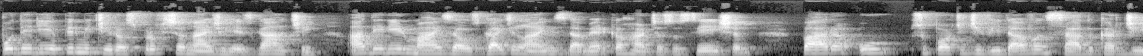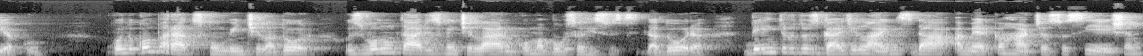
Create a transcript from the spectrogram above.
poderia permitir aos profissionais de resgate aderir mais aos guidelines da American Heart Association para o suporte de vida avançado cardíaco. Quando comparados com um ventilador, os voluntários ventilaram com uma bolsa ressuscitadora dentro dos guidelines da American Heart Association,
